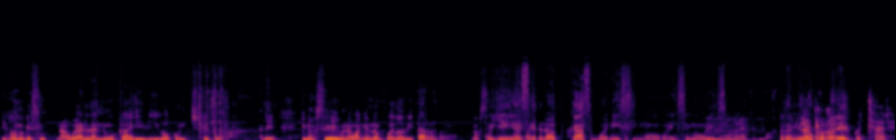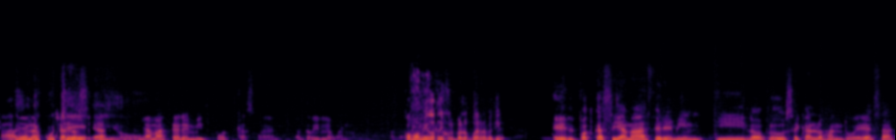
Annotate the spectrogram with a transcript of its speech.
y es como que siento una weá en la nuca y digo, Y no sé, es una weá que no puedo evitar, weón. No sé qué Oye, mierda ese será. podcast, buenísimo, buenísimo, buenísimo. Yo también Lo lo tengo que escuchar. Yo Ah, también lo escuché sea- y, oh, Se llama hacer en mi podcast, weón. Está terrible, bueno. Como amigo, disculpa, ¿lo puedes repetir? El podcast se llama Ceremín y lo produce Carlos Anduesa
